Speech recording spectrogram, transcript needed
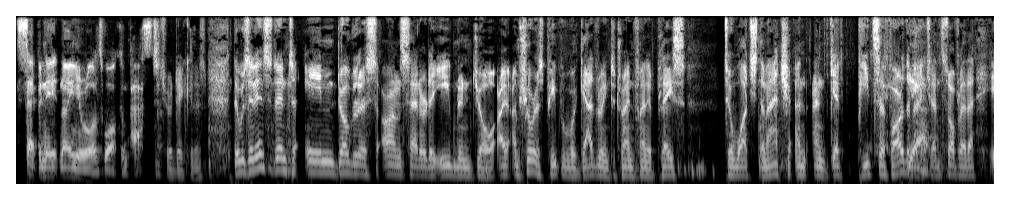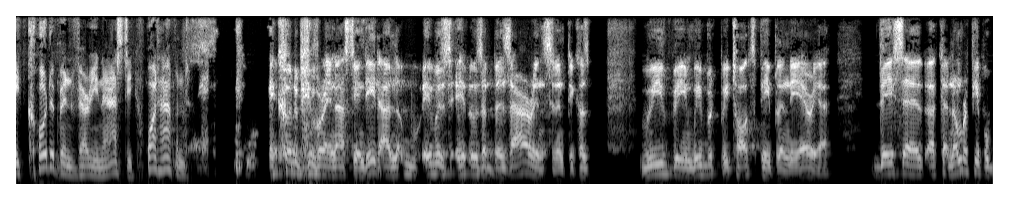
seven, eight, nine year olds walking past. It's ridiculous. There was an incident in Douglas on Saturday evening, Joe. I, am sure as people were gathering to try and find a place to watch the match and, and get pizza for the yeah. match and stuff like that, it could have been very nasty. What happened? It could have been very nasty indeed, and it was it was a bizarre incident because we've been we we talked to people in the area they said a number of people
